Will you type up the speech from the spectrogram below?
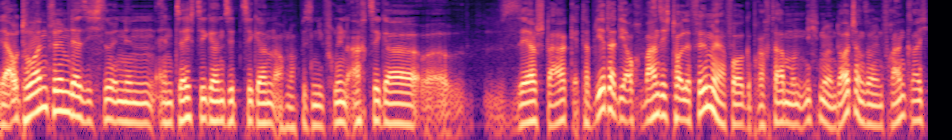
Der Autorenfilm, der sich so in den End 60ern, 70ern, auch noch bis in die frühen 80er äh, sehr stark etabliert hat, die auch wahnsinnig tolle Filme hervorgebracht haben und nicht nur in Deutschland, sondern in Frankreich,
